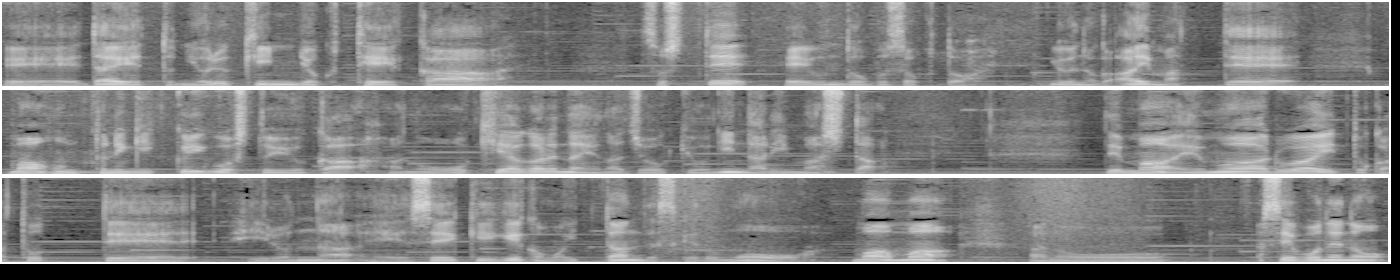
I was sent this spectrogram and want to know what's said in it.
えーダイエットによる筋力低下そして、え運動不足というのが相まってまあ本当にぎっくり腰というかあの起き上がれないような状況になりましたでまあ MRI とか取っていろんな、え整形外科も行ったんですけどもまあまあ、あのー背骨の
